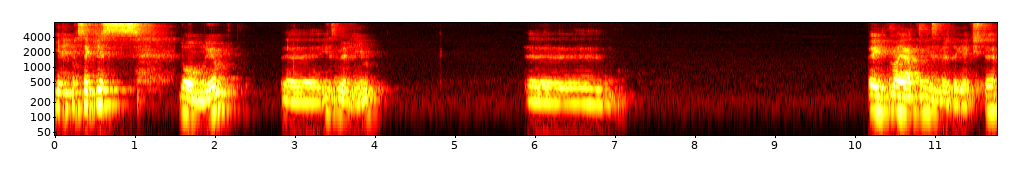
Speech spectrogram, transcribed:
78 doğumluyum. Ee, İzmirliyim. Ee, eğitim hayatım İzmir'de geçti.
